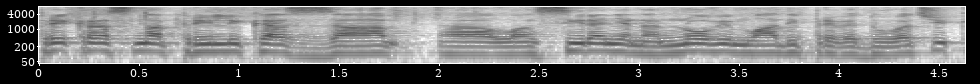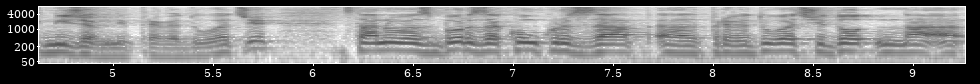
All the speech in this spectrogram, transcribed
прекрасна прилика за лансирање на нови млади преведувачи, книжевни преведувачи. Станува збор за конкурс за преведувачи до на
